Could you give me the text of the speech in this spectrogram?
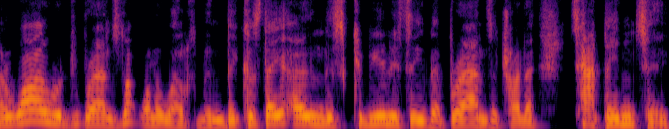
And why would brands not want to welcome them? Because they own this community that brands are trying to tap into.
